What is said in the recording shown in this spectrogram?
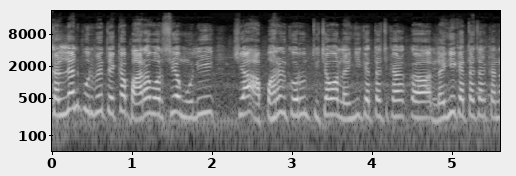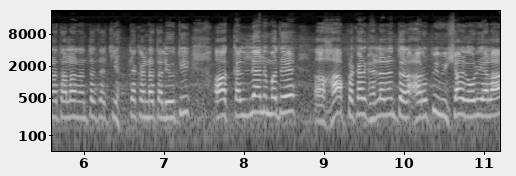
कल्याणपूर्वेत एका बारा वर्षीय मुली तिच्या अपहरण करून तिच्यावर लैंगिक अत्याचार लैंगिक अत्याचार करण्यात आला नंतर त्याची हत्या करण्यात आली होती. कल्याणमध्ये हा प्रकार घडल्यानंतर आरोपी विशाल गौरी याला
